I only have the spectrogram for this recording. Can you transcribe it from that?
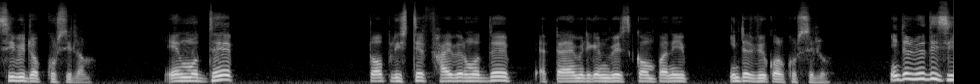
সিবি ড্রপ করছিলাম। এর মধ্যে টপ লিস্টের ফাইভের মধ্যে একটা American base company interview call করছিল। ইন্টারভিউ দিছি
